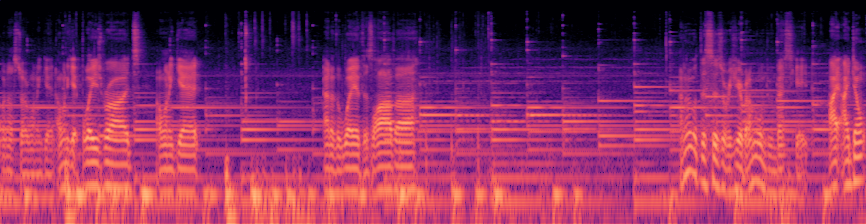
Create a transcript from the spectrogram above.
what else do I want to get? I want to get blaze rods. I want to get out of the way of this lava. I don't know what this is over here, but I'm going to investigate. I I don't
